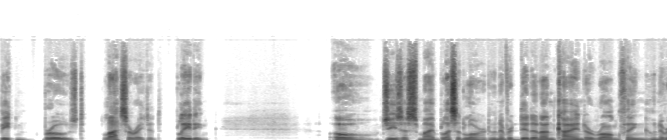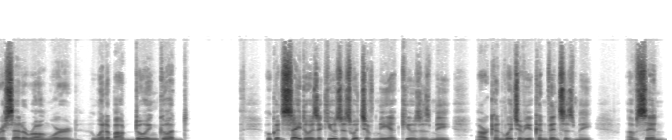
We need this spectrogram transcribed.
beaten, bruised, lacerated, bleeding, Oh, Jesus, my blessed Lord, who never did an unkind or wrong thing, who never said a wrong word, who went about doing good, who could say to his accusers, Which of me accuses me, or con- which of you convinces me of sin?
